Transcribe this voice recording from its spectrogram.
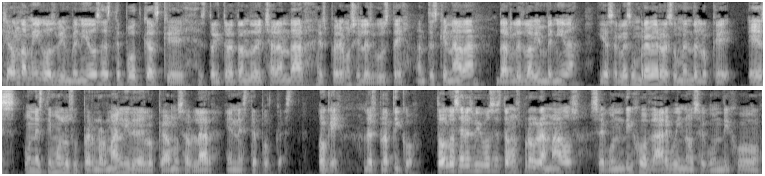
¿Qué onda amigos? Bienvenidos a este podcast que estoy tratando de echar a andar. Esperemos si les guste. Antes que nada, darles la bienvenida y hacerles un breve resumen de lo que es un estímulo supernormal y de lo que vamos a hablar en este podcast. Ok, les platico. Todos los seres vivos estamos programados, según dijo Darwin o según dijo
